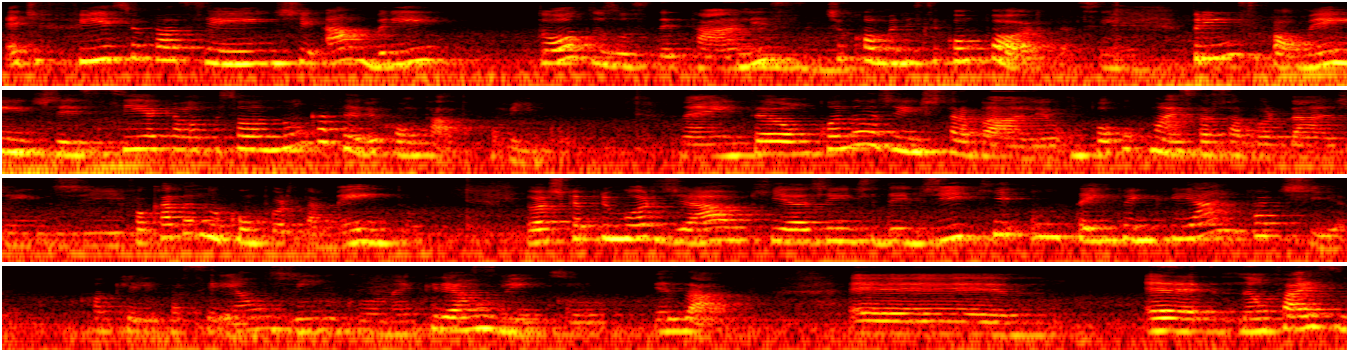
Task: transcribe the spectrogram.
é difícil o paciente abrir todos os detalhes uhum. de como ele se comporta. Sim. Principalmente se aquela pessoa nunca teve contato comigo. Né? Então, quando a gente trabalha um pouco mais com essa abordagem de focada no comportamento, eu acho que é primordial que a gente dedique um tempo em criar empatia com aquele paciente. Criar um vínculo, né? Criar um vínculo, exato. É, é, não faz,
